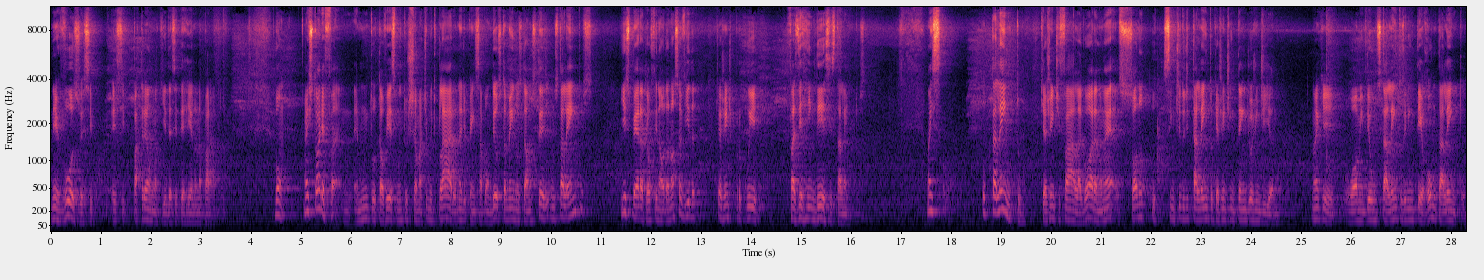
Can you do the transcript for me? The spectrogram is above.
nervoso esse esse patrão aqui desse terreno na parábola. Bom, a história é muito, talvez, muito chamativa, muito claro, né, de pensar, bom, Deus também nos dá uns, uns talentos e espera até o final da nossa vida que a gente procure fazer render esses talentos. Mas o talento que a gente fala agora não é só no sentido de talento que a gente entende hoje em dia. Não é que o homem deu uns talentos, ele enterrou um talento.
